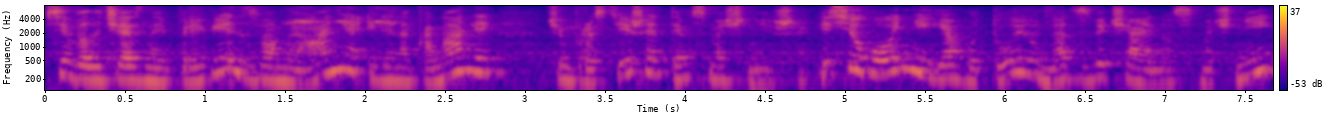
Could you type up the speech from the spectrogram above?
Всім величезний привіт! З вами Аня і ви на каналі Чим простіше, тим смачніше. І сьогодні я готую надзвичайно смачні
